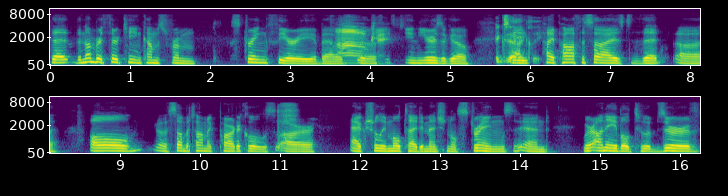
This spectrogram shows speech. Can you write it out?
that the number 13 comes from string theory about oh, okay. 15 years ago. Exactly. They hypothesized that uh, all subatomic particles are actually multidimensional strings, and we're unable to observe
